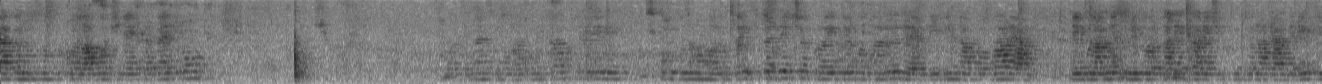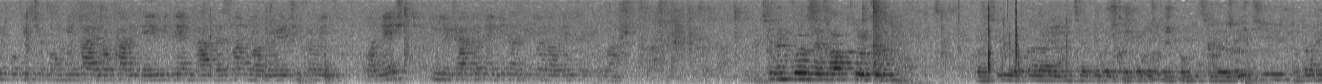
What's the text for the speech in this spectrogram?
Dacă nu sunt supun la vot, cine este pentru? Mulțumesc, în unanimitate. Punctul numărul 13, proiect de hotărâre privind aprobarea regulamentului de organizare și funcționare a Direcției Publice Comunitare Locale de Evidență a persoanelor municipiului Onești, inițiator de vină Victor Laurențiu Primar. Ținând cont de faptul că Consiliul Local are inițiativă și hotărăște în condițiile legii, în toate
